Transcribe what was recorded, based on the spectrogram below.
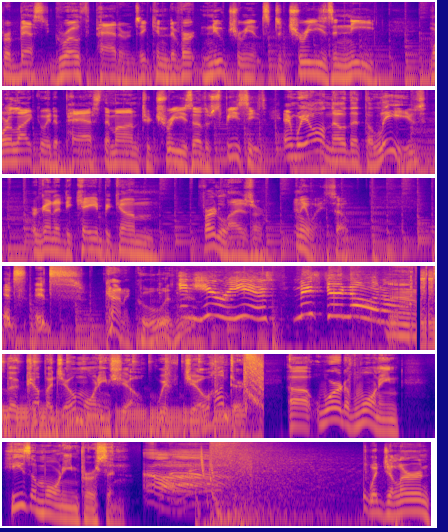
for best growth patterns. It can divert nutrients to trees in need, more likely to pass them on to trees other species. And we all know that the leaves are going to decay and become fertilizer. Anyway, so it's it's kind of cool, isn't And it? here he is, Mr. Know-It-All. The Cup of Joe Morning Show with Joe Hunter. Uh, word of warning, he's a morning person. What'd you learn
